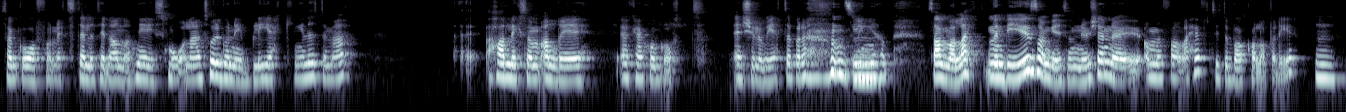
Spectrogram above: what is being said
Som går från ett ställe till ett annat nere i Småland. Jag tror det går ner i Blekinge lite med. Eh, Har liksom aldrig... Jag har kanske gått en kilometer på den slingan sammanlagt. Men det är ju en sån grej som nu känner jag ju, ja men fan vad häftigt att bara kolla på det. Mm.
